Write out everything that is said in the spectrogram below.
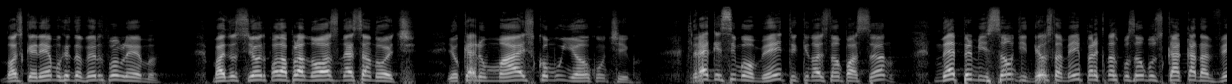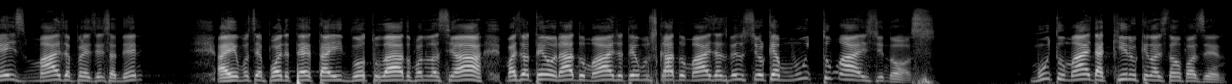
Nós queremos resolver o problema. Mas o Senhor fala para nós nessa noite: eu quero mais comunhão contigo. Será que esse momento que nós estamos passando não é permissão de Deus também para que nós possamos buscar cada vez mais a presença dEle? Aí você pode até estar aí do outro lado falando assim: ah, mas eu tenho orado mais, eu tenho buscado mais. Às vezes o Senhor quer muito mais de nós, muito mais daquilo que nós estamos fazendo.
